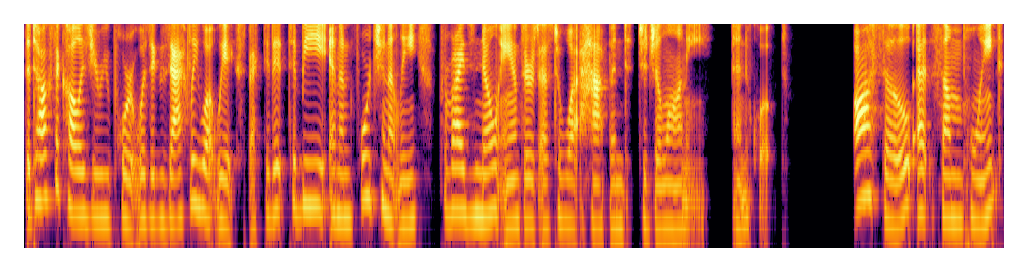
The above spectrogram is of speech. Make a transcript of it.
The toxicology report was exactly what we expected it to be and unfortunately provides no answers as to what happened to Jelani, end quote. Also, at some point,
